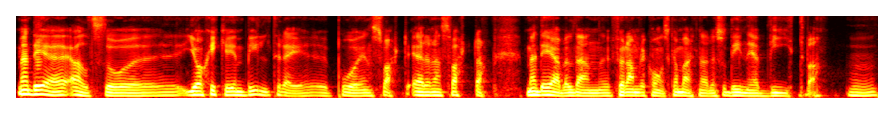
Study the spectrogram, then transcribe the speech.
Men det är alltså, eh, jag skickar en bild till dig eh, på en svart, är det den svarta? Men det är väl den för amerikanska marknaden så din är vit va? Mm.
